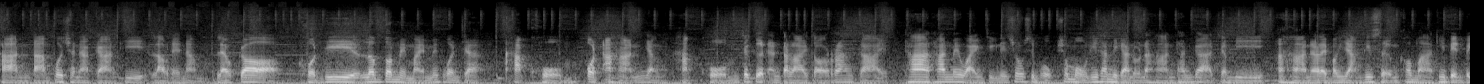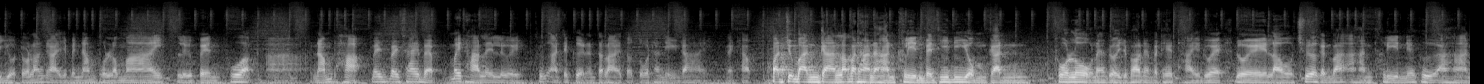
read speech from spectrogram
ทานตามโภชนาการที่เราแนะนำแล้วก็คนที่เริ่มต้นใหม่ ๆ ไม่ควรจะหักโหมอดอาหารอย่างหักโหมจะเกิดอันตรายต่อร่างกาย ถ้าท่านไม่ไหวจริงๆในช่วง 16 ชั่วโมงที่ท่านมีการอดอาหาร ท่านก็อาจจะมีอาหารอะไรบางอย่างที่เสริมเข้ามาที่เป็นประโยชน์ต่อร่างกายจะเป็นน้ำผลไม้ หรือเป็นพวกน้ำผักไม่ไม่ใช่แบบไม่ทานอะไรเลย ซึ่งอาจจะเกิดอันตรายต่อตัวท่านเองได้นะครับปัจจุบันการรับประทานอาหารคลีนเป็นที่นิยมกัน ทั่วโลกนะโดยเฉพาะในประเทศไทยด้วย โดยเราเชื่อกันว่าอาหารคลีนเนี่ยคืออาหาร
